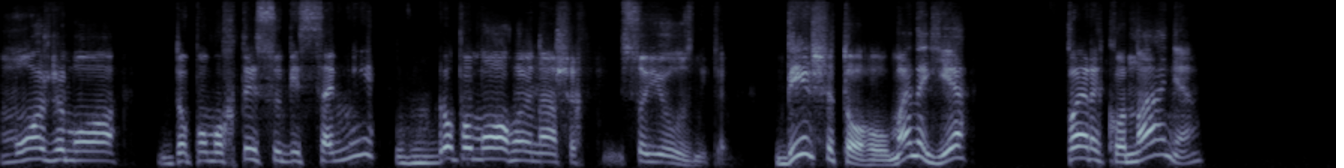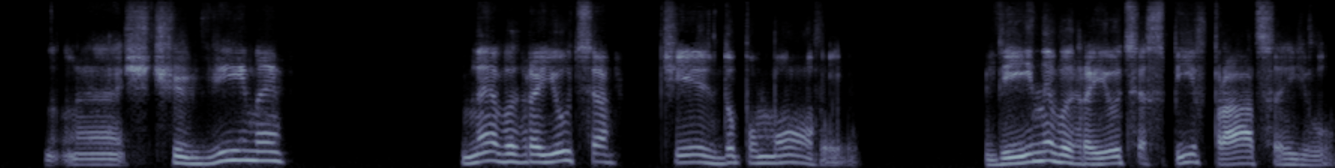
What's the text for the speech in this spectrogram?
можемо допомогти собі самі з допомогою наших союзників. Більше того, у мене є переконання, е, що війни не виграються чиєюсь допомогою. Війни виграються співпрацею.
